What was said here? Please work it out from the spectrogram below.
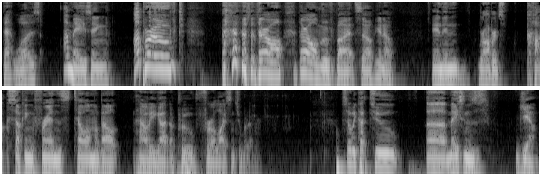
That was amazing. Approved." they're all they're all moved by it, so you know. And then Robert's cocksucking friends tell him about how he got approved for a license or whatever. So we cut to uh, Mason's gym,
